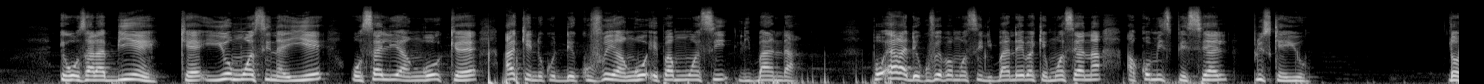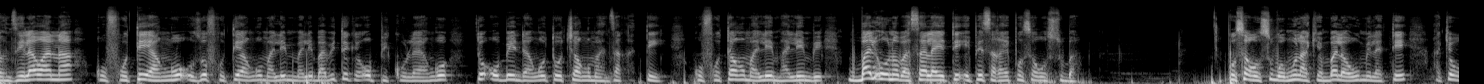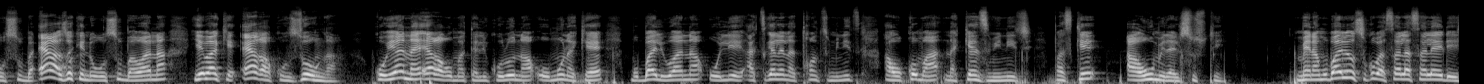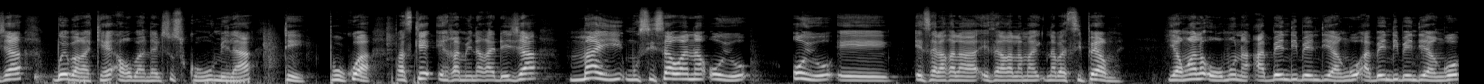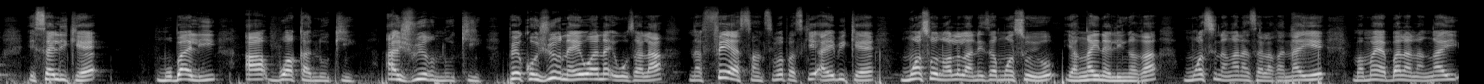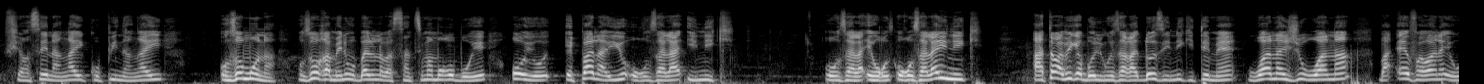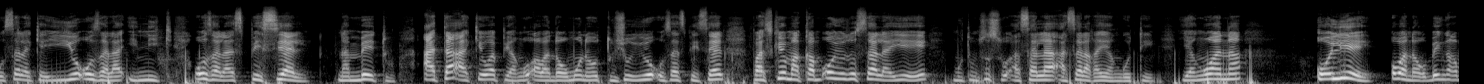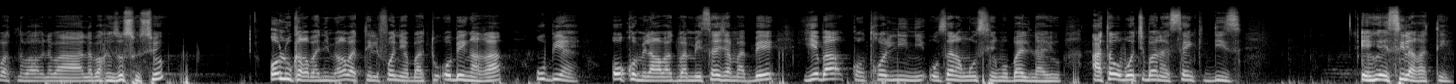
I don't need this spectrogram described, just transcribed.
ekozala bien ke yo mwasi na ye osali yango ke akende kodécouvrir yango epa mwasi libanda. Mpo ere adécouvrir epa mwasi libanda yebake mwasi wana akomi spécial plus ke yo. Donc nzela wana kofrote yango ozofrote yango malemi malembe babi toke opikola yango to obenda yango to otya yango manzaka te. Kofrote yango malembe malembe mobali oyo no basala ye te epesaka ye mposa mposa kosuba omonaki mobali awumela te ake kosuba ere azokende kosuba wana yebake ere akozonga. Koya na ere akomata likolo na omona ke mobali wana olie atikali na 30 minutes akokóma na 15 minutes. Parce que awumela lisusu te. Me na mobali oyo sikoyo basalasala ye déjà boyebaka ke akobanda lisusu kowumela te pourquoi? Parce que eramenaka déjà mai musisa wana oyo oyo e, ezalaka na basiperme yango wana okomona abendi-bendi yango abendi-bendi yango esali ke mobali abwaka noki ajuire noki. Mpe kojuire na ye wana ekozala na fe ya sentiment parce que ayebi ke mwasi oyo naolala na eza mwasi oyo ya ngai nalingaka mwasi na ngai nazalaka na ye mama ya bana na ngai fiance na ngai kopi na ngai. Ozomona ozoramene mobali na basentiment moko boye oyo epai na yo okozala unique. Okozala unique ata babike bolingo ezalaka dose unique te me wana jour wana baevre wana ekosalaka yo ozala unique ozala spécial na mbetu. Ata ake wapi yango abanda komona yo toujours yo oza spécial parce que makambo oyo ozosala ye moto mosusu asala asalaka yango te. Yango wana olie obanda kobengaka bato na baréseau sociaux olukaka banimero batelefone ya bato obengaka ou bien okomelaka bato bamessage ya mabe yeba contrôle nini oza nango sur mobile na yo. Ata oboti bana 5 10 esilaka te.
